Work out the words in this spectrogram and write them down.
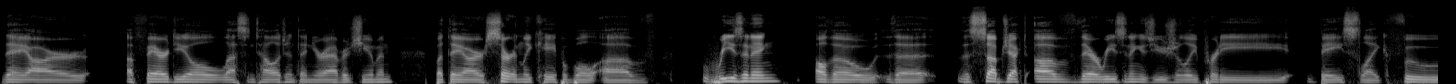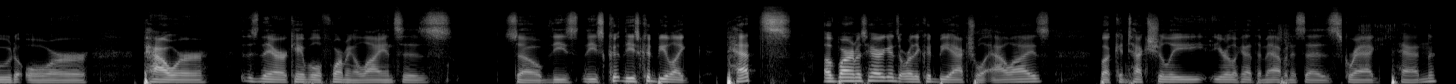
They are a fair deal less intelligent than your average human, but they are certainly capable of reasoning. Although the the subject of their reasoning is usually pretty base, like food or power. They are capable of forming alliances. So these these could these could be like pets of Barnabas Harrigan's, or they could be actual allies. But contextually, you're looking at the map and it says Scrag Pen,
